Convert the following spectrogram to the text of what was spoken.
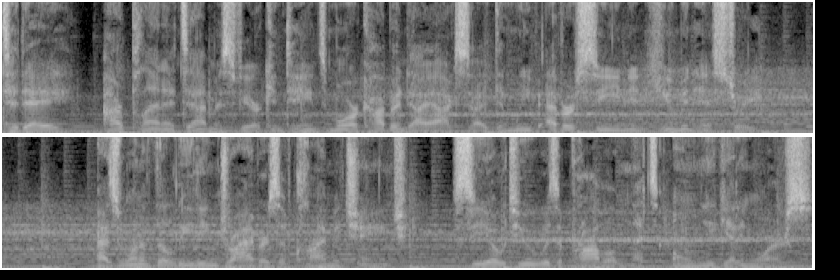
Today, our planet's atmosphere contains more carbon dioxide than we've ever seen in human history. As one of the leading drivers of climate change, CO2 is a problem that's only getting worse.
